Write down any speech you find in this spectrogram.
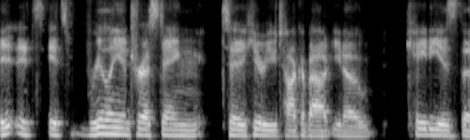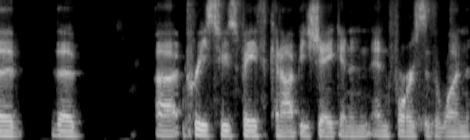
It, it's it's really interesting to hear you talk about you know katie is the the uh, priest whose faith cannot be shaken and, and forrest is the one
